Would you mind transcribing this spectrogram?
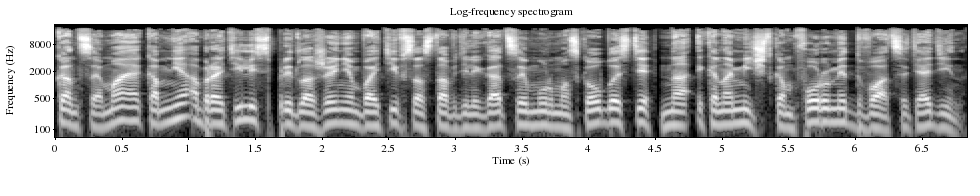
В конце мая ко мне обратились с предложением войти в состав делегации Мурманской области на экономическом форуме 21.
